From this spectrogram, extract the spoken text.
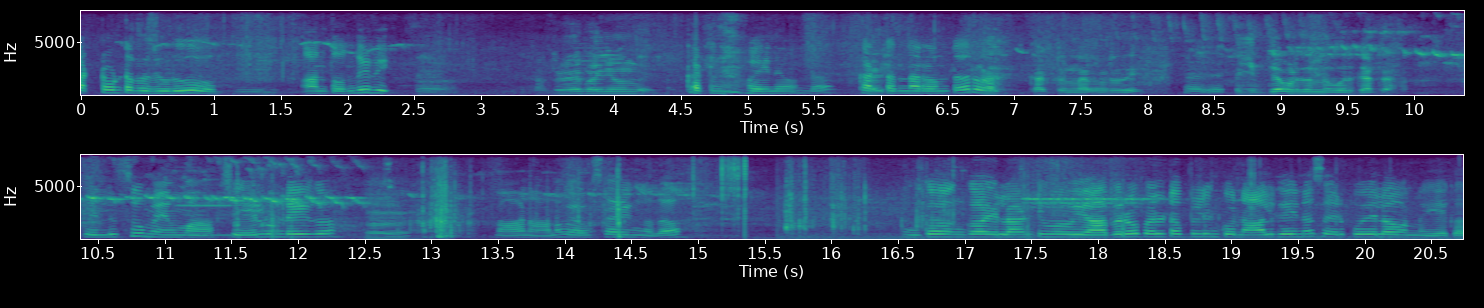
కట్ట ఉంటుంది చూడు. అంత ఉంది ఇది. పైన ఉంది. కట్టన్నర కట్టన్నర ఉంటుంది. ఇంతే ఉంటుంది కట్ట. తెలుసు మేము మా చేలు ఉండేవిగా మా నాన్న వ్యవసాయం కదా. ఇంకా ఇంకా ఇలాంటి యాభై రూపాయల డబ్బులు ఇంకో నాలుగైనా సరిపోయేలా ఉన్నాయి ఇక.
